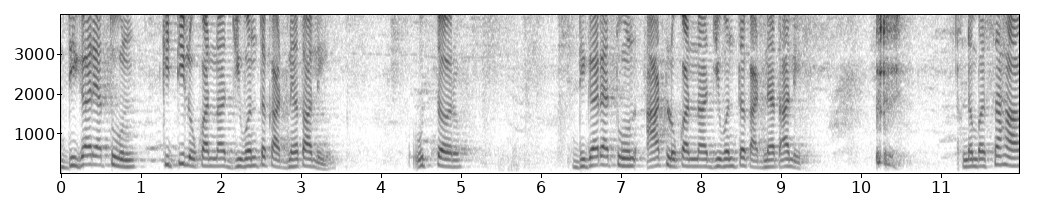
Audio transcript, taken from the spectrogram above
ढिगाऱ्यातून किती लोकांना जिवंत काढण्यात आले? उत्तर ढिगाऱ्यातून आठ लोकांना जिवंत काढण्यात आले. नंबर सहा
